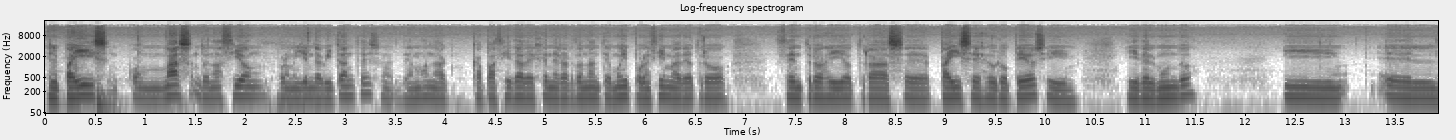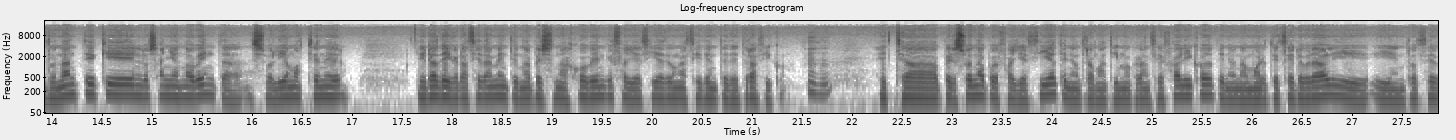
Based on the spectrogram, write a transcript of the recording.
el país con más donación por millón de habitantes. Tenemos una capacidad de generar donantes muy por encima de otros centros y otros eh, países europeos y, del mundo. Y el donante que en los años 90 solíamos tener era desgraciadamente una persona joven que fallecía de un accidente de tráfico. Esta persona pues fallecía, tenía un traumatismo craneoencefálico, tenía una muerte cerebral y, entonces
